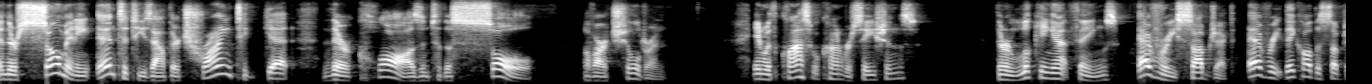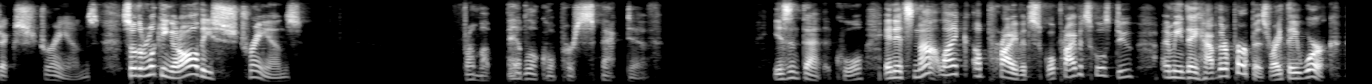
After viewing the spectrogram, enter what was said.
and there's so many entities out there trying to get their claws into the soul of our children. And with classical conversations, They're looking at things, every subject, every, they call the subject strands. So they're looking at all these strands from a biblical perspective. Isn't that cool? And it's not like a private school. Private schools do, I mean, they have their purpose, right? They work.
